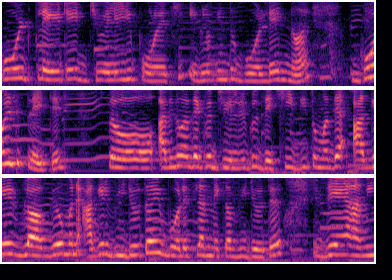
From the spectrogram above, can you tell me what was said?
গোল্ড প্লেটেড জুয়েলারি পরেছি। এগুলো কিন্তু গোল্ডের নয় গোল্ড প্লেটেড সো আমি তোমাদের একবার জুয়েলারিগুলো দেখিয়ে দিই। তোমাদের আগের ব্লগেও মানে আগের ভিডিওতেও আমি বলেছিলাম মেকআপ ভিডিওতে যে আমি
